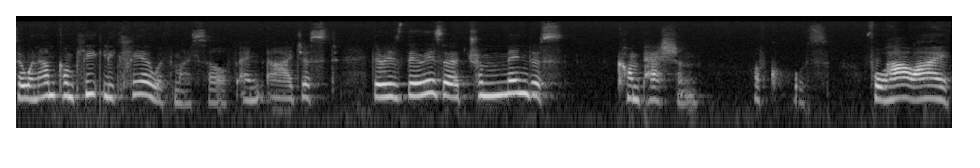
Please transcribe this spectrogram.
So when I'm completely clear with myself and I just, there is, there is a tremendous compassion, of course, for how I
